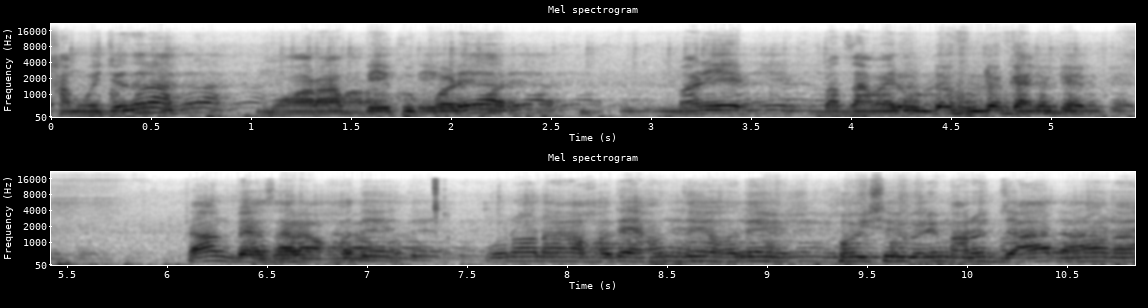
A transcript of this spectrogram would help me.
খাম করছে না, মরা বেকুব পড়ে আর মানে জামাইয়ের উল্টো উল্টো গালি দেয় কারণ বেচারা হদে কোনো না হদে যে হদে হই সই করে মানুষ যার কোনো না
